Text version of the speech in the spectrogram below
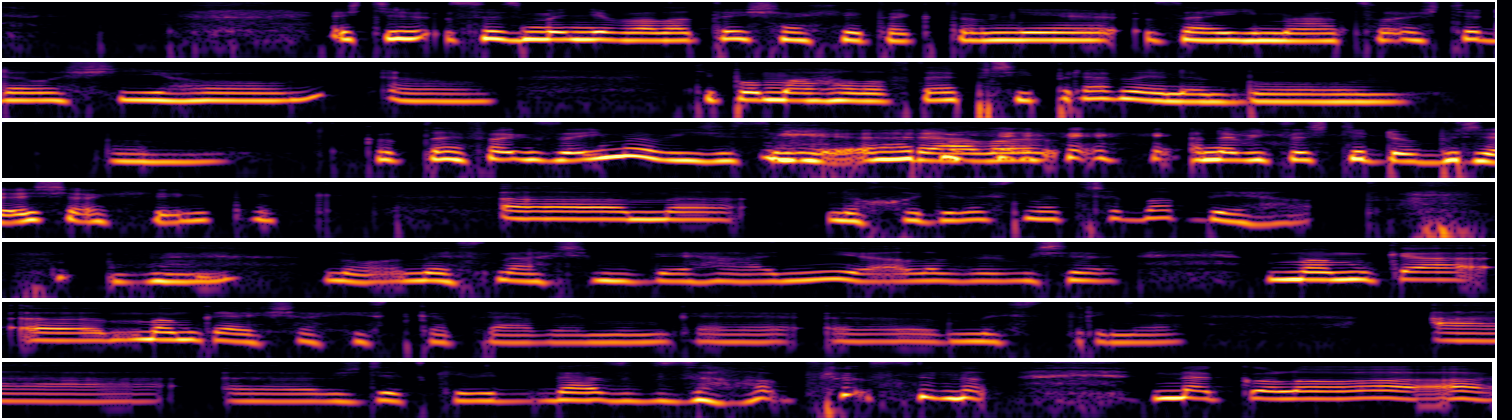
ještě se zmiňovala ty šachy, tak to mě zajímá, co ještě dalšího uh, ti pomáhalo v té přípravě, nebo um, jako to je fakt zajímavý, že jsi hrála a navíc ještě dobře šachy, tak... Um, no chodili jsme třeba běhat. Mm-hmm. No, nesnáším běhání, ale vím, že mamka, uh, mamka je šachistka právě, mamka je uh, mistrně a uh, vždycky nás vzala prostě na, na kolo a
